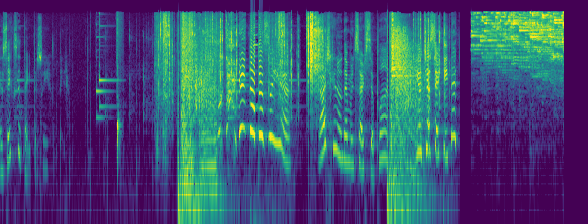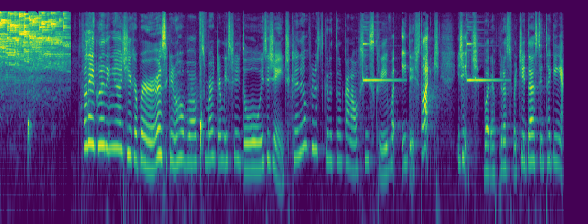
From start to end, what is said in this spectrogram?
Eu sei que você tá aí, pessoinha. Pera. Então, pessoinha. Eu acho que não deu muito certo seu plano. E eu te acertei daqui. Falei, galerinha, dica para esse aqui no Roblox, Murder Mystery 2. E, gente, quem não for inscrito no canal, se inscreva e deixe like. E, gente, bora para as partidas, tenta ganhar.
